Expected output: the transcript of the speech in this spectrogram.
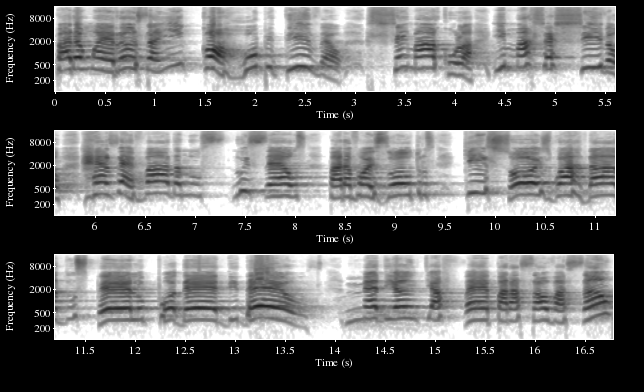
Para uma herança incorruptível, sem mácula, imacessível, reservada nos, nos céus para vós outros que sois guardados pelo poder de Deus, mediante a fé para a salvação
